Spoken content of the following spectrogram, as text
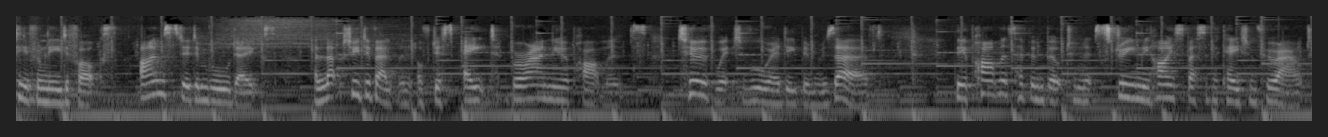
here from Fox. I'm stood in Broad Oaks, a luxury development of just eight brand new apartments, two of which have already been reserved. The apartments have been built to an extremely high specification throughout,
